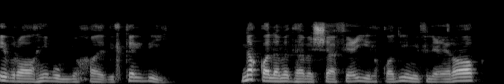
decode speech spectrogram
إبراهيم بن خالد الكلبي. نقل مذهب الشافعي القديم في العراق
